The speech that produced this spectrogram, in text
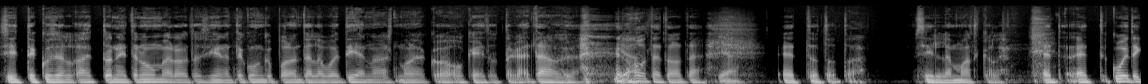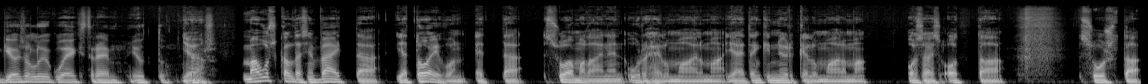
Sitten kun se laittoi niitä numeroita siihen, että kuinka paljon tällä voi tienaa, sitten mä olin, okei, okay, totta kai tämä on hyvä. Yeah. Otetaan tämä. Yeah. Että tota, sille matkalle. Et, et kuitenkin olisi ollut joku extreme juttu. Yeah. Mä uskaltaisin väittää ja toivon, että suomalainen urheilumaailma ja etenkin nyrkkeilymaailma osaisi ottaa susta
